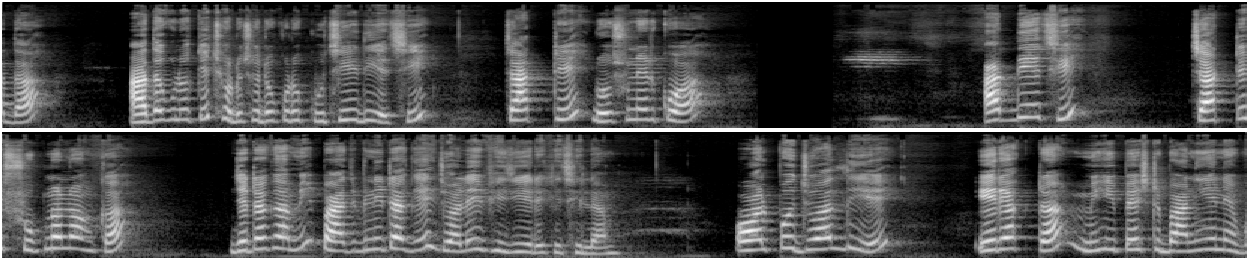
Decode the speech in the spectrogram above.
আদা। আদাগুলোকে ছোট ছোট করে কুচিয়ে দিয়েছি, চারটে রসুনের কোয়া। আর দিয়েছি চারটে শুকনো লঙ্কা, যেটাকে আমি পাঁচ মিনিট আগে জলে ভিজিয়ে রেখেছিলাম। অল্প জল দিয়ে এর একটা মিহি পেস্ট বানিয়ে নেব।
